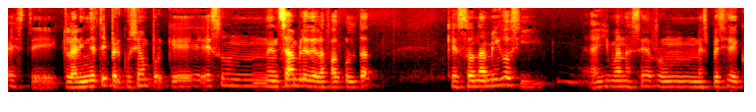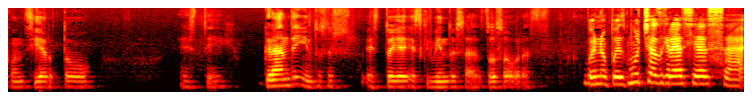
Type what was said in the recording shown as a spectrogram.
este clarinete y percusión porque es un ensamble de la facultad que son amigos y ahí van a hacer una especie de concierto este grande y entonces estoy escribiendo esas dos obras. Bueno, pues muchas gracias a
